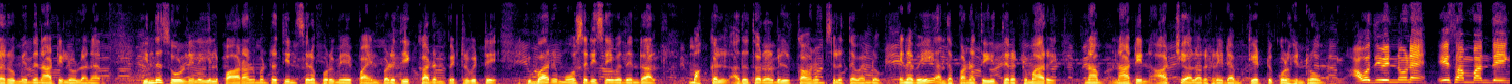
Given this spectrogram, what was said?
பலரும் இந்த நாட்டில் உள்ளனர் இந்த சூழ்நிலையில் பாராளுமன்றத்தின் சிறப்புரிமையை பயன்படுத்தி கடன் பெற்றுவிட்டு இவ்வாறு மோசடி செய்வதென்றால் மக்கள் அது தொடர்பில் கவனம் செலுத்த வேண்டும் எனவே அந்த பணத்தை திரட்டுமாறு நாம் நாட்டின் ஆட்சியாளர்களிடம் கேட்டுக்கொள்கின்றோம் අවදි වෙන්න ඕනේ ඒ සම්බන්ධයෙන්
